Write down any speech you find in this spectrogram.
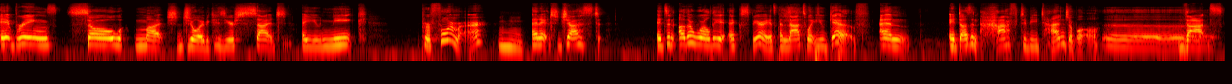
it brings so much joy because you're such a unique performer. Mm-hmm. And it's just, it's an otherworldly experience. And that's what you give. And it doesn't have to be tangible. that's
